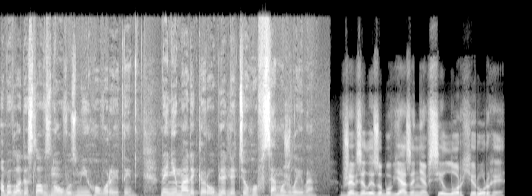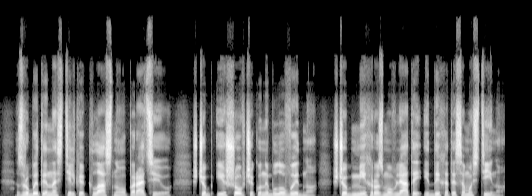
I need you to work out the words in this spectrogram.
аби Владислав знову зміг говорити. Нині медики роблять для цього все можливе. Вже взяли зобов'язання всі лор-хірурги зробити настільки класну операцію, щоб і шовчику не було видно, щоб міг розмовляти і дихати самостійно.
